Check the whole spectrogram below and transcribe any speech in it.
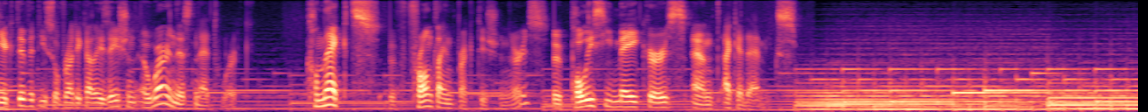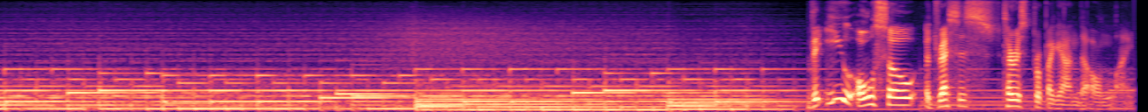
The activities of Radicalization Awareness Network connects frontline practitioners, policymakers and academics. The EU also addresses terrorist propaganda online.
